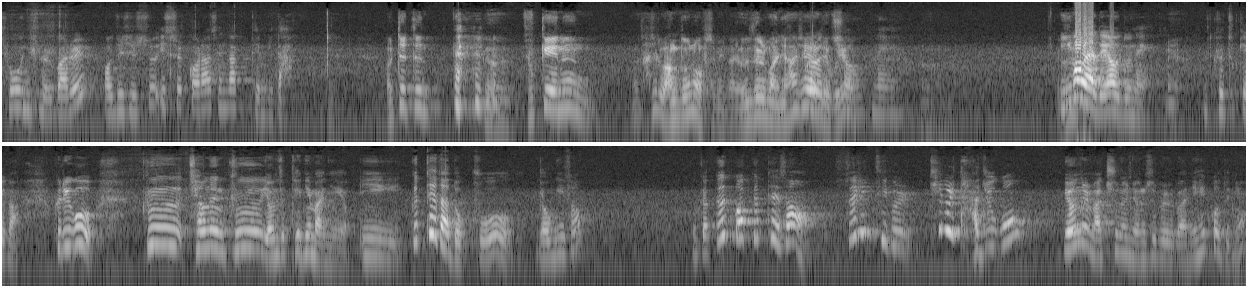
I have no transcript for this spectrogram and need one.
좋은 결과를 얻으실 수 있을 거라 생각됩니다. 어쨌든 그 두께는 사실 왕도는 없습니다. 연습을 많이 하셔야 되고요. 네. 어. 익어야 돼요 눈에 네. 그 두께가. 그리고 그 저는 그 연습 되게 많이 해요. 이 끝에다 놓고 여기서 그러니까 끝과 끝에서 쓰리 팁을 팁을 다 주고 면을 맞추는 연습을 많이 했거든요.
